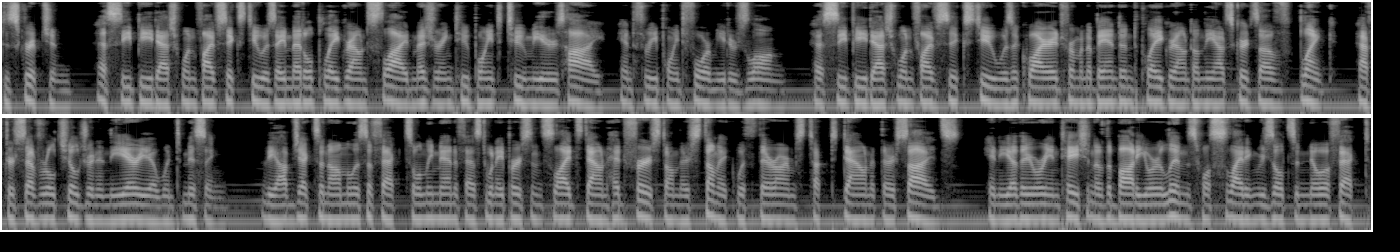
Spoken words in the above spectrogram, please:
Description SCP 1562 is a metal playground slide measuring 2.2 meters high and 3.4 meters long. SCP 1562 was acquired from an abandoned playground on the outskirts of blank after several children in the area went missing. The object's anomalous effects only manifest when a person slides down headfirst on their stomach with their arms tucked down at their sides. Any other orientation of the body or limbs while sliding results in no effect,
